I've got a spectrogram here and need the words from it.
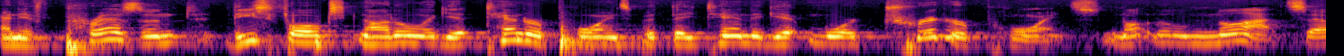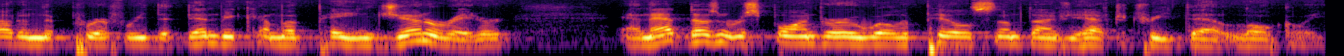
And if present, these folks not only get tender points, but they tend to get more trigger points, not little knots out in the periphery that then become a pain generator. And that doesn't respond very well to pills. Sometimes you have to treat that locally.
